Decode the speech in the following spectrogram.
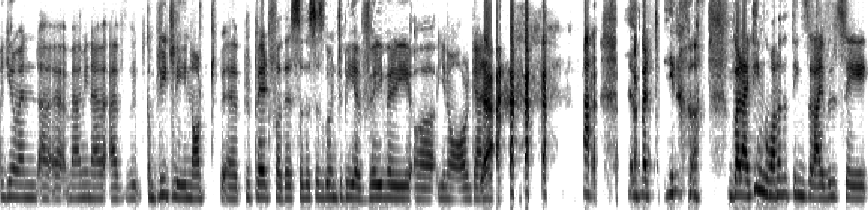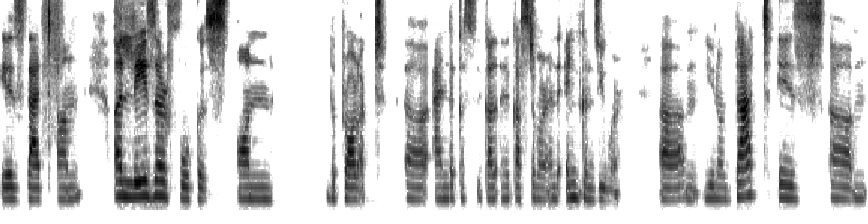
you know and uh, i mean I, have completely not uh, prepared for this. So this is going to be a very very uh, you know organic. Yeah. but you know but i think one of the things that i will say is that um, a laser focus on the product uh, and the cu- customer and the end consumer. Um, you know that is um,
